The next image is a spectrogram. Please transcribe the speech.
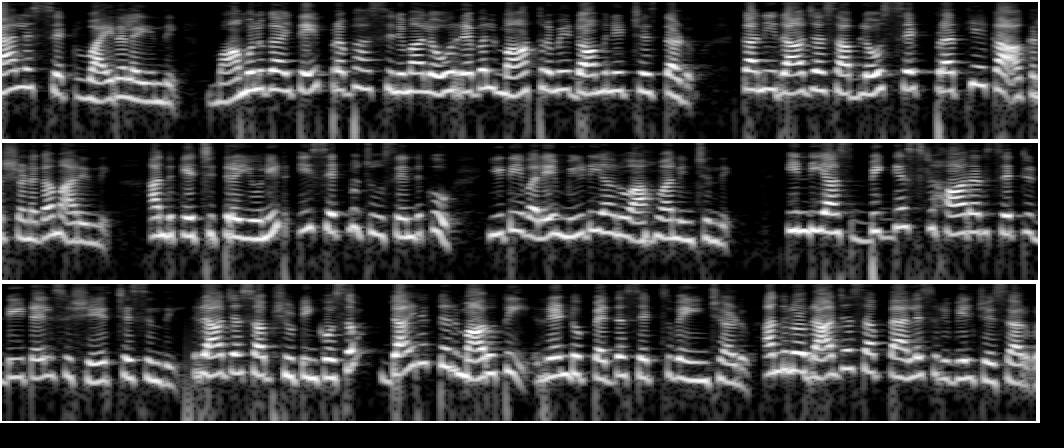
ప్యాలెస్ సెట్ వైరల్ అయింది. మామూలుగా అయితే ప్రభాస్ సినిమాలో రెబల్ మాత్రమే డామినేట్ చేస్తాడు. కానీ రాజాసాబ్లో సెట్ ప్రత్యేక ఆకర్షణగా మారింది. అందుకే చిత్ర యూనిట్ ఈ సెట్ను చూసేందుకు ఇటీవలే మీడియాను ఆహ్వానించింది. India's biggest horror set details share చేసింది. రాజాసాబ్ షూటింగ్ కోసం డైరెక్టర్ మారుతి రెండు పెద్ద సెట్స్ వేయించాడు. అందులో రాజాసాబ్ ప్యాలెస్ రివీల్ చేశారు.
